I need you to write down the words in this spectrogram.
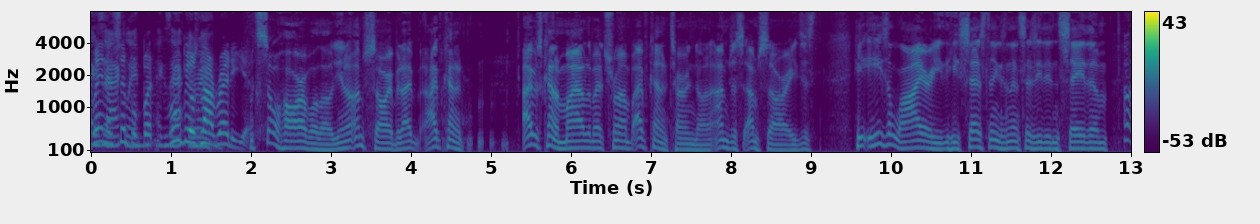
plain and simple. But Exactly Rubio's right. not ready yet. It's so horrible, though. You know, I'm sorry, but I've I've kind of I was kind of mild about Trump. I've kind of turned on. it. I'm just I'm sorry. Just he he's a liar. He he says things and then says he didn't say them. Oh,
